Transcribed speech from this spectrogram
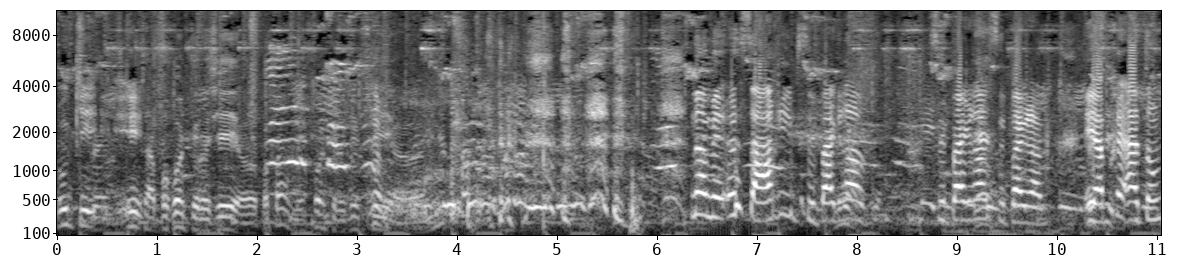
Ok. Et- as beaucoup interrogé euh, papa, mais faut interroger euh, Non mais eux ça arrive, c'est pas grave. C'est pas grave, c'est pas grave. Et après, attends.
